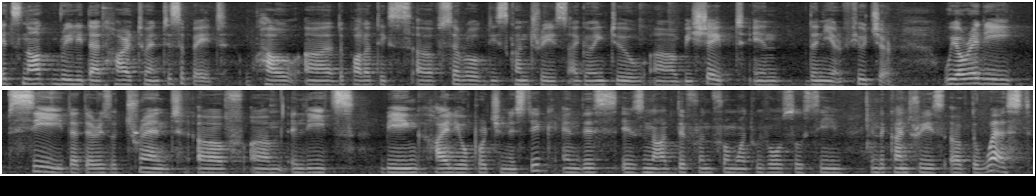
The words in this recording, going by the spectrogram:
it's not really that hard to anticipate how uh, the politics of several of these countries are going to uh, be shaped in the near future. We already see that there is a trend of um, elites being highly opportunistic, and this is not different from what we've also seen in the countries of the West,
